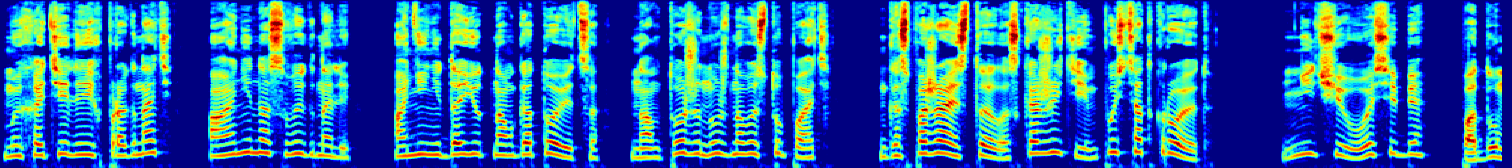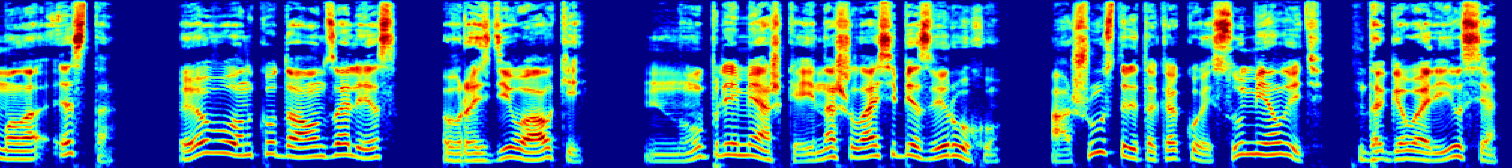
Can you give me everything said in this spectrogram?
Мы хотели их прогнать, а они нас выгнали. Они не дают нам готовиться, нам тоже нужно выступать. «Госпожа Эстелла, скажите им, пусть откроют». «Ничего себе», – подумала Эста. «Э, вон куда он залез. В раздевалке. Ну, племяшка, и нашла себе зверуху. А шустрый-то какой, сумел ведь. Договорился.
